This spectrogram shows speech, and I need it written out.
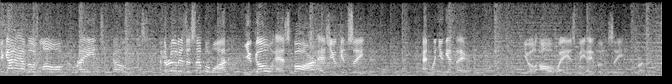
You got to have those long range goals. And the rule is a simple one you go as far as you can see. And when you get there, you'll always be able to see further.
